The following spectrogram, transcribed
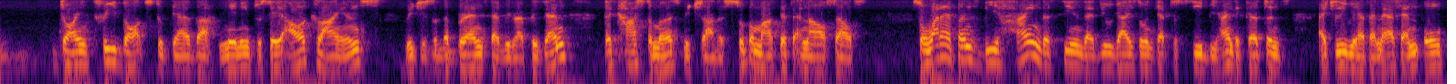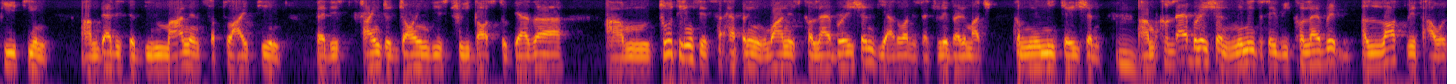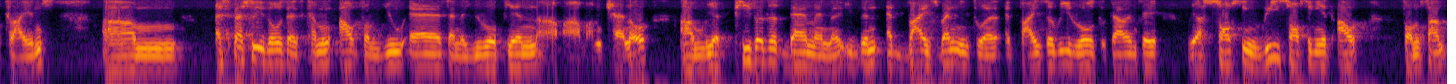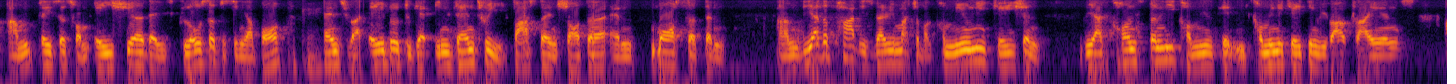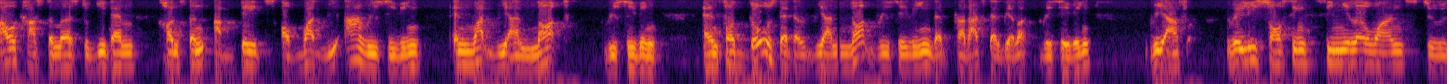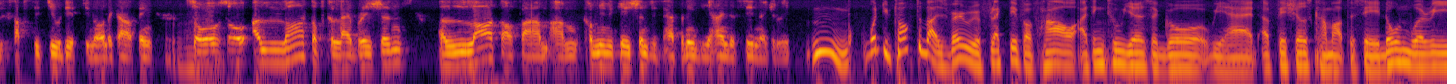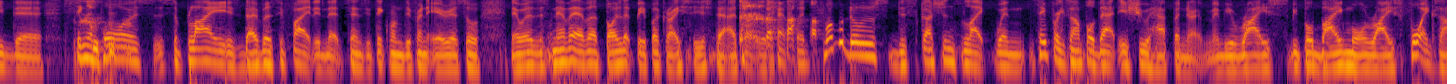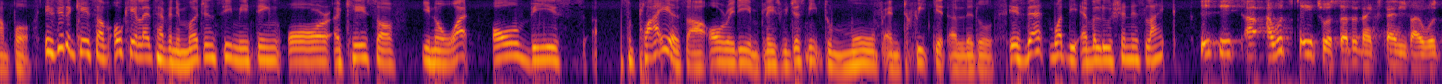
join three dots together, meaning to say our clients, which is the brands that we represent, the customers, which are the supermarkets, and ourselves. So what happens behind the scenes that you guys don't get to see behind the curtains? Actually, we have an S&OP team um, that is the demand and supply team that is trying to join these three dots together. Um, two things is happening. One is collaboration. The other one is actually very much communication. Mm. Um, collaboration, meaning to say we collaborate a lot with our clients, um, especially those that's coming out from US and the European uh, um, channel. Um, we have pivoted them and even advised, went into an advisory role to tell them, say, we are sourcing, resourcing it out from some um, places from Asia that is closer to Singapore. Okay. Hence, you are able to get inventory faster and shorter and more certain. Um, the other part is very much about communication. We are constantly communicating, communicating with our clients, our customers, to give them constant updates of what we are receiving and what we are not receiving. And for those that we are not receiving, the products that we are not receiving, we are really sourcing similar ones to substitute it, you know, the kind of thing. Mm-hmm. So, so a lot of collaborations, a lot of um, um, communications is happening behind the scene actually. Mm, what you talked about is very reflective of how I think two years ago we had officials come out to say, "Don't worry, the Singapore's supply is diversified in that sense. We take from different areas, so there was never ever a toilet paper crisis that I thought would happen." what were those discussions like when, say, for example, that issue happened? Right, maybe rice, people buying more rice, for example. Is it a case of okay, let's have an emergency meeting, or a case of you know what? All these uh, suppliers are already in place. We just need to move and tweak it a little. Is that what the evolution is like? It, it, I would say to a certain extent, if I would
